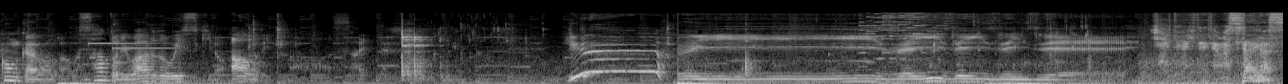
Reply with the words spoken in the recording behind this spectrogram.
今回はサントリーワールドウイスキーの青でいきます。はい。ヒュー。いいぜいいぜいいぜいいぜじゃあいただきたいと思います。いただきます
